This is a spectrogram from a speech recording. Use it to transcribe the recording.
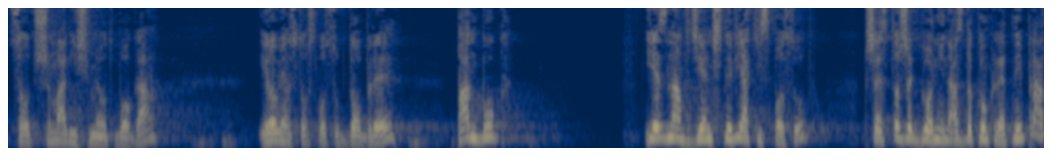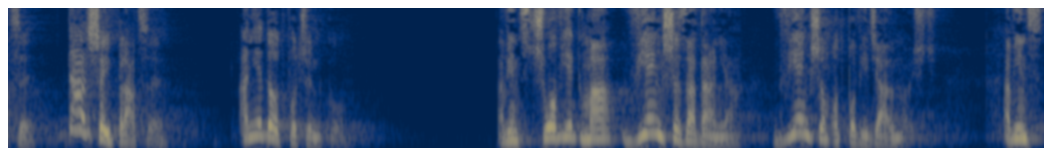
co otrzymaliśmy od Boga i robiąc to w sposób dobry, Pan Bóg jest nam wdzięczny w jaki sposób? Przez to, że goni nas do konkretnej pracy, dalszej pracy, a nie do odpoczynku. A więc człowiek ma większe zadania, większą odpowiedzialność. A więc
